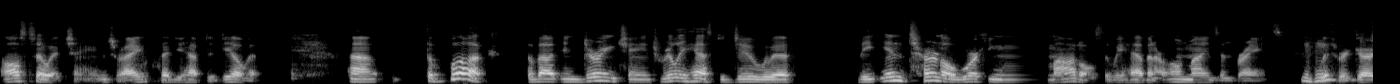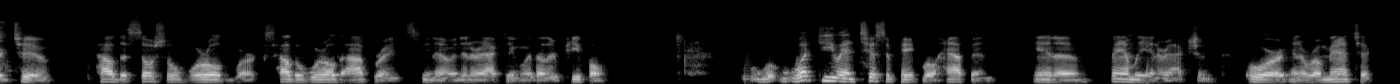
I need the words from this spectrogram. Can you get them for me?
also a change, right? That you have to deal with. Uh, the book about enduring change really has to do with the internal working models that we have in our own minds and brains mm-hmm. with regard to how the social world works, how the world operates, you know, and interacting with other people. W- what do you anticipate will happen in a family interaction or in a romantic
